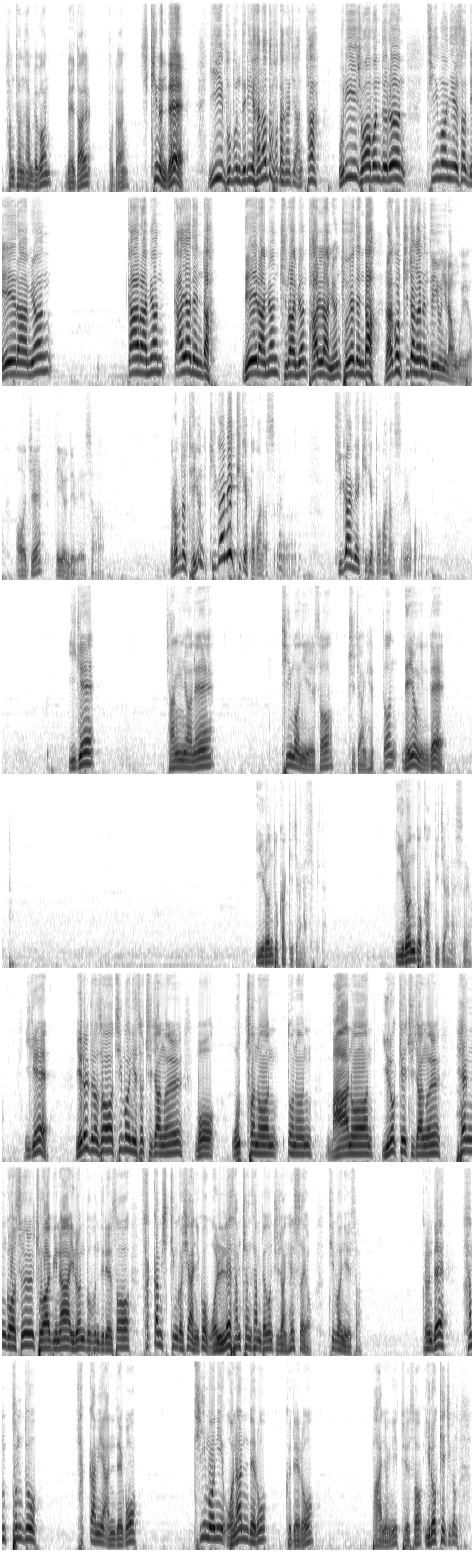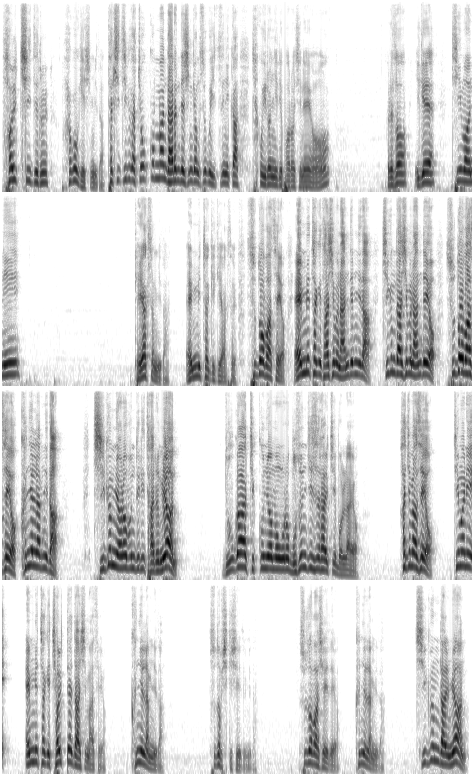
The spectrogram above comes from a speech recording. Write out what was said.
3,300원 매달 부담시키는데 이 부분들이 하나도 부당하지 않다. 우리 조합원들은 팀원이에서 내라면 까라면 까야 된다. 내라면 주라면 달라면 줘야 된다. 라고 주장하는 대의원이 나온 거예요. 어제 대의원 대회에서. 여러분들 대의원 기가 막히게 뽑아놨어요. 기가 막히게 뽑아놨어요. 이게 작년에 팀원이에서 주장했던 내용인데 이론도 깎이지 않았습니다. 이론도 깎이지 않았어요. 이게 예를 들어서 팀원이에서 주장을 뭐 5천 원 또는 만 원 이렇게 주장을 한 것을 조합이나 이런 부분들에서 삭감시킨 것이 아니고 원래 3,300원 주장했어요. 팀원이에서. 그런데 한 푼도 삭감이 안 되고 팀원이 원한 대로 그대로 반영이 돼서 이렇게 지금 설치들을 하고 계십니다. 택시 TV가 조금만 다른데 신경 쓰고 있으니까 자꾸 이런 일이 벌어지네요. 그래서 이게 팀원이 계약서입니다. 엠미터기 계약서요. 수도하세요. 엠미터기 다시면 안 됩니다. 지금 다시면 안 돼요. 수도하세요. 큰일 납니다. 지금 여러분들이 다르면 누가 뒷구녕으로 무슨 짓을 할지 몰라요. 하지 마세요. 팀원이 엠미터기 절대 다시 마세요. 큰일 납니다. 수도시키셔야 됩니다. 수도하셔야 돼요. 큰일 납니다. 지금 달면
